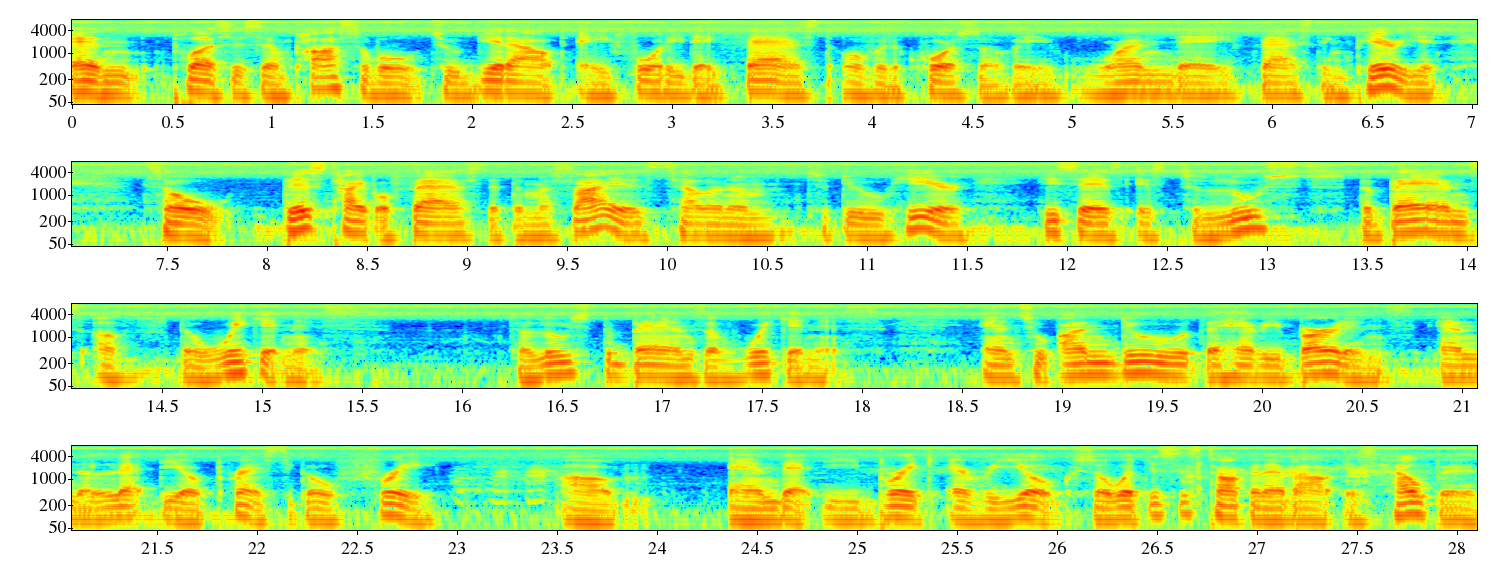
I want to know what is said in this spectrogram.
And plus, it's impossible to get out a 40 day fast over the course of a one day fasting period. So, this type of fast that the Messiah is telling them to do here, he says, is to loose the bands of the wickedness, to loose the bands of wickedness, and to undo the heavy burdens, and to let the oppressed go free. Um, and that ye break every yoke. So what this is talking about is helping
